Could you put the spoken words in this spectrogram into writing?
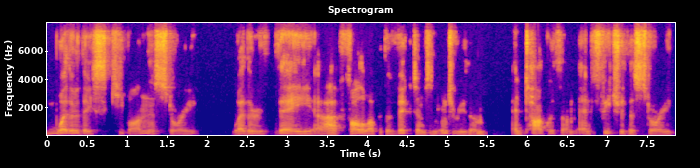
whether they keep on this story, whether they uh, follow up with the victims and interview them and talk with them and feature this story,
